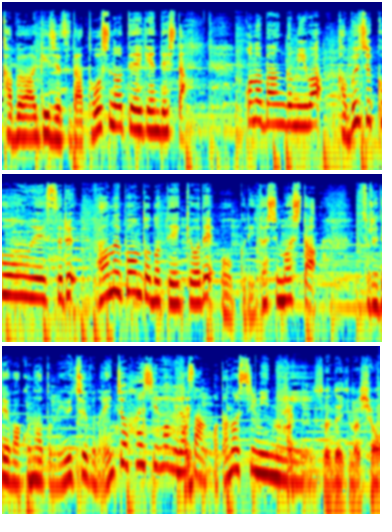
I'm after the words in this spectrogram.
株は技術だ投資の提言でしたこの番組は株塾を運営するファームボンドの提供でお送りいたしました。それではこの後の YouTube の延長配信も皆さんお楽しみに、はい。はい、それではいきましょう、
